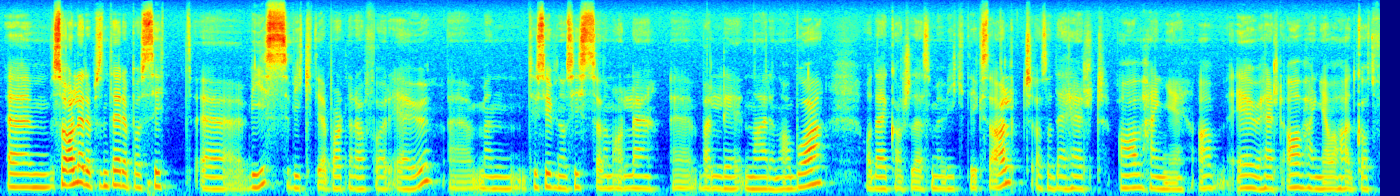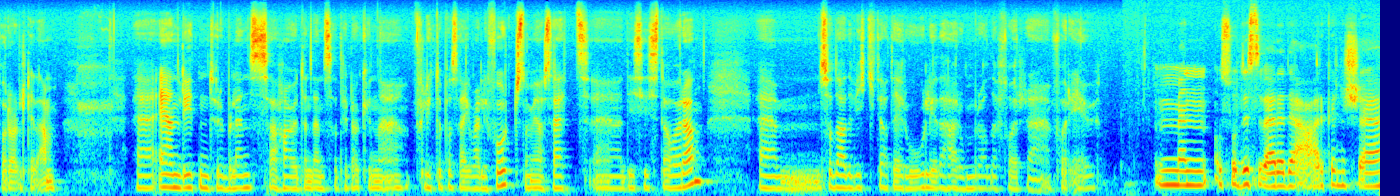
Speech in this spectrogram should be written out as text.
Um, så alle representerer på sitt uh, vis viktige partnere for EU. Uh, men til syvende og sist så er de alle uh, veldig nære naboer. Og det er kanskje det som er viktigst av alt. Altså det er helt avhengig av, EU er helt avhengig av å ha et godt forhold til dem. En liten turbulens har jo tendenser til å kunne flytte på seg veldig fort, som vi har sett de siste årene. Så da er det viktig at det er rolig i dette området for, for EU. Men også dessverre, det er kanskje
